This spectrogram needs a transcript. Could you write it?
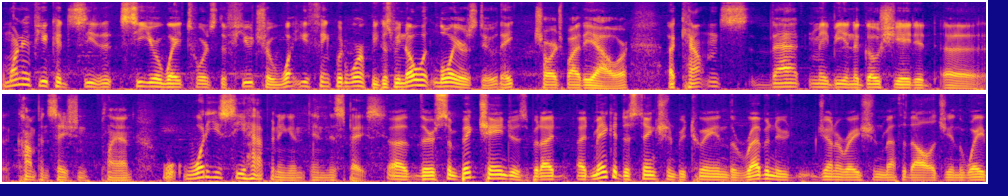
I'm wondering if you could see see your way towards the future. What you think would work? Because we know what lawyers do; they charge by the hour. Accountants, that may be a negotiated uh, compensation plan. W- what do you see happening in, in this space? Uh, there's some big changes, but I'd, I'd make a distinction between the revenue generation methodology and the way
